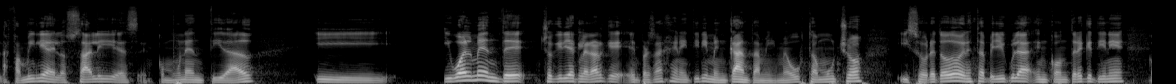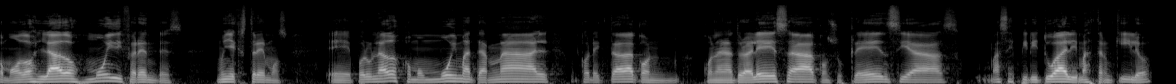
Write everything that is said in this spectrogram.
la familia de los Sally es, como una entidad. Y igualmente, yo quería aclarar que el personaje de Neytiri me encanta a mí, me gusta mucho y sobre todo en esta película encontré que tiene como dos lados muy diferentes, muy extremos. Eh, por un lado es como muy maternal, conectada con, con la naturaleza, con sus creencias, más espiritual y más tranquilo.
